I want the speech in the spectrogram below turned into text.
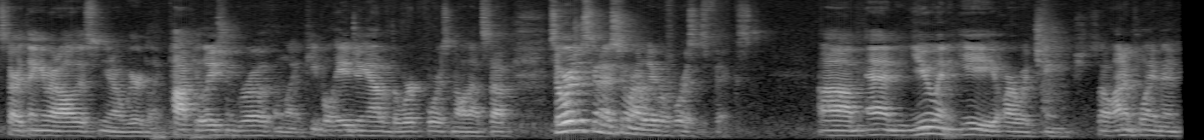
start thinking about all this, you know, weird like population growth and like people aging out of the workforce and all that stuff. So we're just gonna assume our labor force is fixed. Um, and U and E are what change. So unemployment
